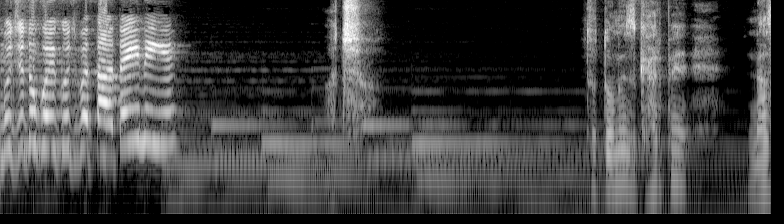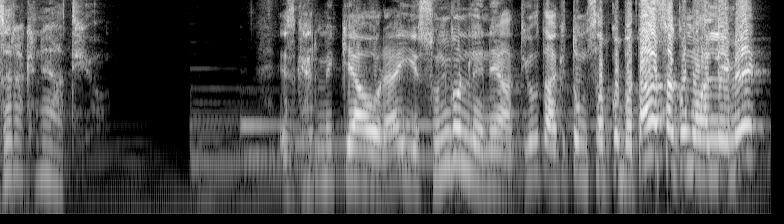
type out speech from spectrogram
मुझे तो कोई कुछ बताता ही नहीं है। अच्छा। तो तुम इस घर पे नज़र रखने आती हो? इस घर में क्या हो रहा है ये सुनगुन लेने आती हो ताकि तुम सबको बता सको मोहल्ले में?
